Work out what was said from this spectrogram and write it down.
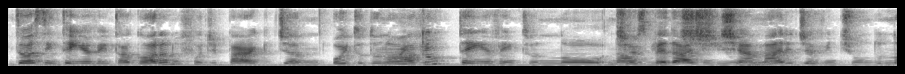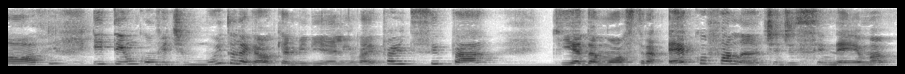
Então, assim, tem evento agora no Food Park, dia 8 do 9. 8. Tem evento no, na na hospedagem 21. Tia Mari, dia 21 do 9. E tem um convite muito legal que a Miriellen vai participar, que é da mostra Ecofalante de Cinema,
